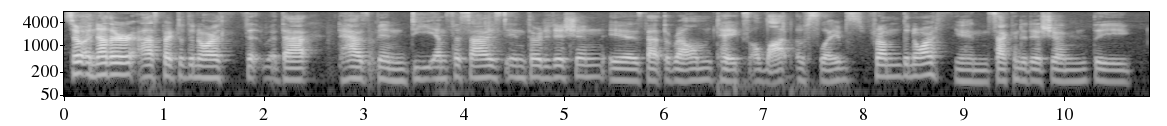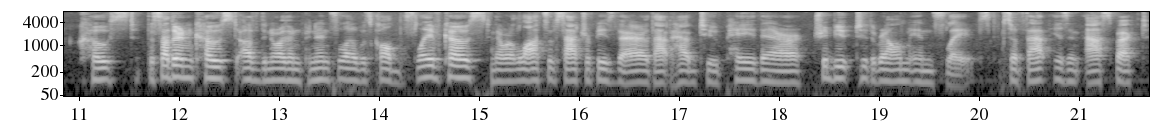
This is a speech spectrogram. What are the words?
So another aspect of the North that, that has been de emphasized in third edition is that the realm takes a lot of slaves from the north. In second edition, the coast, the southern coast of the northern peninsula was called the Slave Coast. And there were lots of satrapies there that had to pay their tribute to the realm in slaves. So if that is an aspect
